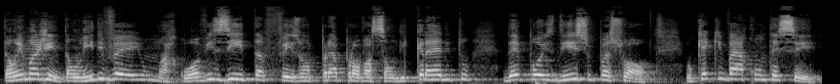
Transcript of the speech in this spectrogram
Então imagine, então o lead veio, marcou a visita, fez uma pré-aprovação de crédito. Depois disso, pessoal, o que é que vai acontecer?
